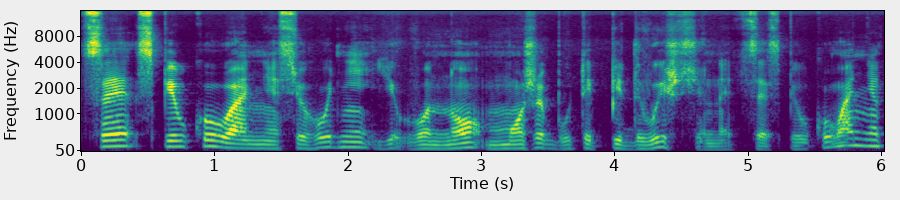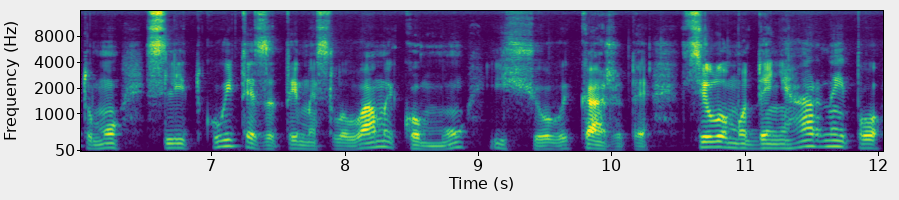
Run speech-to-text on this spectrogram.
це спілкування. Сьогодні воно може бути підвищене, це спілкування, тому слідкуйте за тими словами, кому і що ви кажете. В цілому день гарний, по-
